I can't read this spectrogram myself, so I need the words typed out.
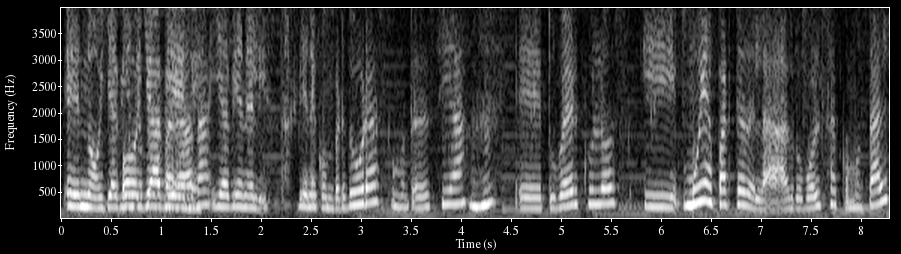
Eh, no, ya viene ya preparada, ya viene lista. Viene con verduras, como te decía, eh, tubérculos y muy aparte de la agrobolsa como tal,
